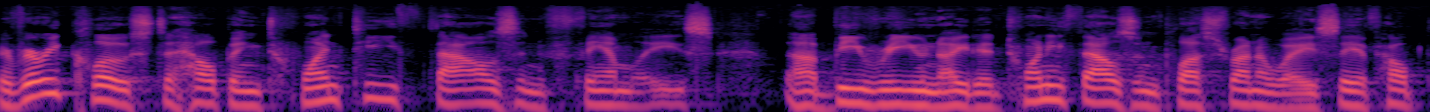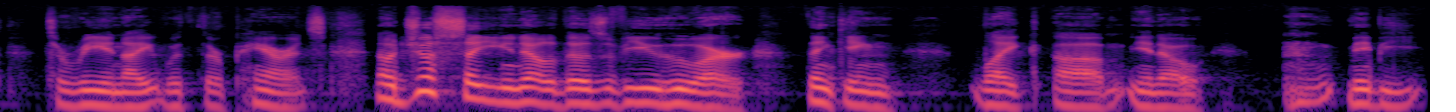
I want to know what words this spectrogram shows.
They're very close to helping 20,000 families uh, be reunited, 20,000 plus runaways. They have helped to reunite with their parents. Now, just so you know, those of you who are thinking, like, um, you know, maybe,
